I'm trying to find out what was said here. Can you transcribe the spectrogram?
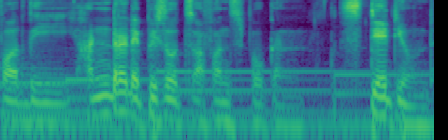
for the hundred episodes of unspoken stay tuned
